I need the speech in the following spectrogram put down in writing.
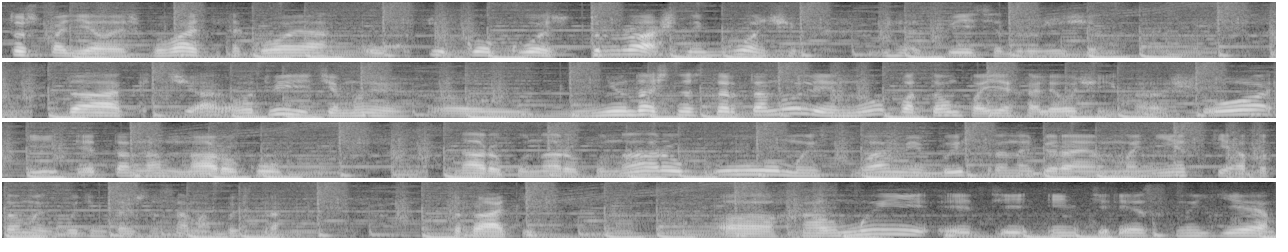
что ж поделаешь, бывает такое. Ух ты, какой страшный гонщик. Не дружище. Так, ча, вот видите, мы э, неудачно стартанули, но потом поехали очень хорошо, и это нам на руку. На руку, на руку, на руку. Мы с вами быстро набираем монетки, а потом их будем так же само быстро тратить. Э, холмы эти интересные.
